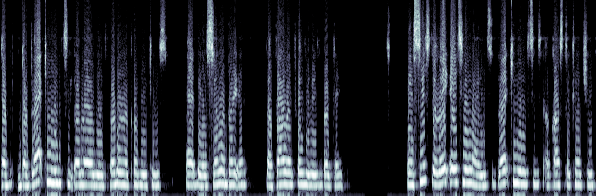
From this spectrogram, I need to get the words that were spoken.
the, the black community, along with other Republicans, had been celebrating the following president's birthday. And since the late 1890s, black communities across the country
